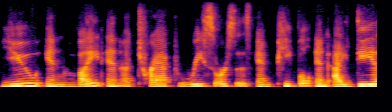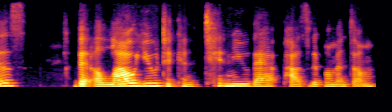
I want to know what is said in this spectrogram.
you invite and attract resources and people and ideas that allow you to continue that positive momentum.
